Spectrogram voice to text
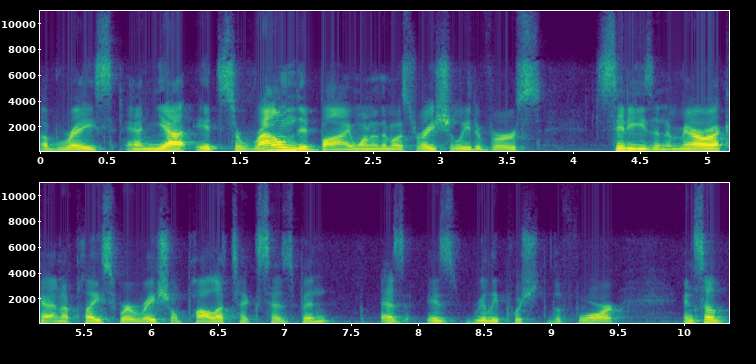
of race, and yet it's surrounded by one of the most racially diverse cities in America and a place where racial politics has been as is really pushed to the fore. And so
